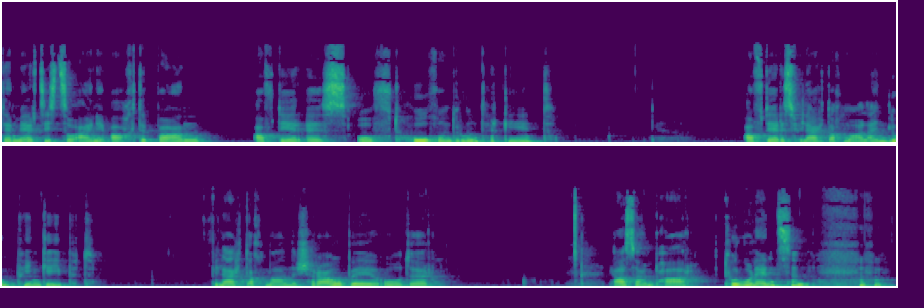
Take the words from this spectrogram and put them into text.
der März ist so eine Achterbahn, auf der es oft hoch und runter geht, auf der es vielleicht auch mal ein Looping gibt, vielleicht auch mal eine Schraube oder ja, so ein paar Turbulenzen.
